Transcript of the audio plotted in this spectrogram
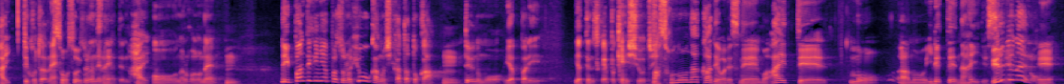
はい、っていうことだね。そうそういうことですね。それが狙いやってるの。はい。おなるほどね。うん。で、一般的にやっぱその評価の仕方とかっていうのも、やっぱりやってるんですか、やっぱ研修をまあ、その中ではですね、もうあえて、もう、あの、入れてないですね。入れてないの？ええ。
